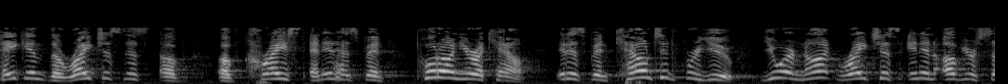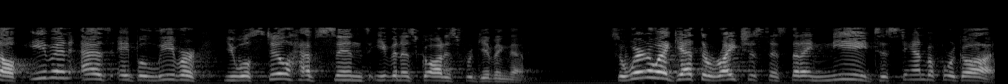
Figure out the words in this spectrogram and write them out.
taken the righteousness of, of Christ and it has been put on your account. It has been counted for you. You are not righteous in and of yourself. Even as a believer, you will still have sins, even as God is forgiving them. So, where do I get the righteousness that I need to stand before God?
